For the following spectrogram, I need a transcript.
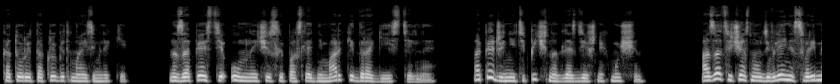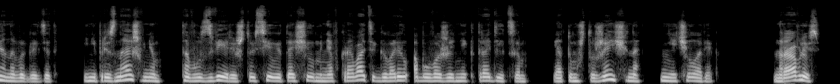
которые так любят мои земляки. На запястье умные часы последней марки, дорогие и стильные. Опять же, нетипично для здешних мужчин. Азат сейчас на удивление современно выглядит, и не признаешь в нем того зверя, что силой тащил меня в кровать и говорил об уважении к традициям и о том, что женщина не человек. «Нравлюсь?»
